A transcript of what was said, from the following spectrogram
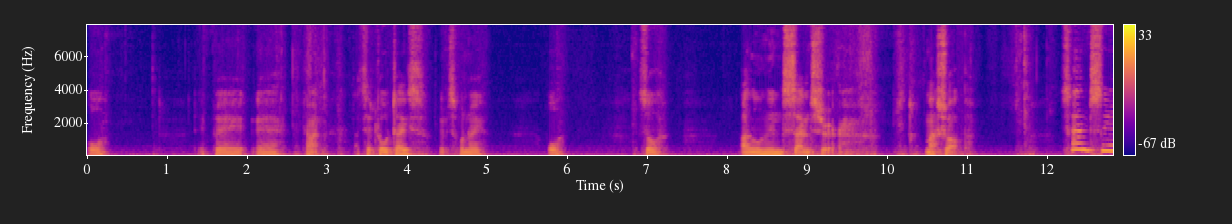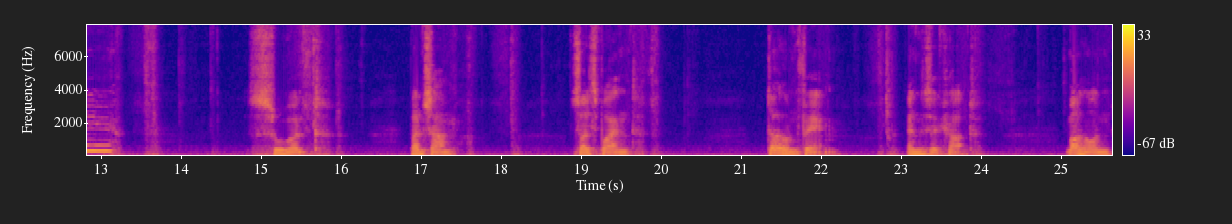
or if uh, can't that's a code ties it's one way. Oh. So alone sensor. Mash up. Sensi Suant Pancham. Size Blend Talon Fame Energy Cut. Marlon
